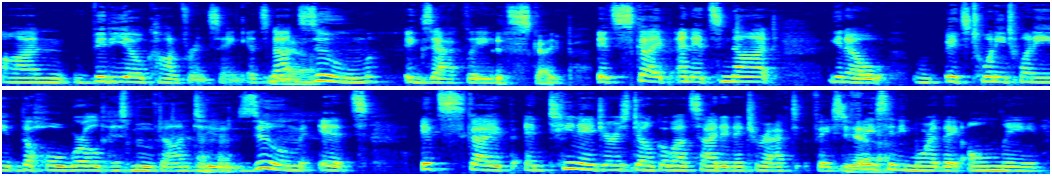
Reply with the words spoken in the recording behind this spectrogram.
on video conferencing. It's not Yeah. Zoom exactly. It's Skype. it's Skype and it's not, you know, it's 2020, the whole world has moved on to Zoom. It's it's Skype and teenagers don't go outside and interact face to face anymore. They only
